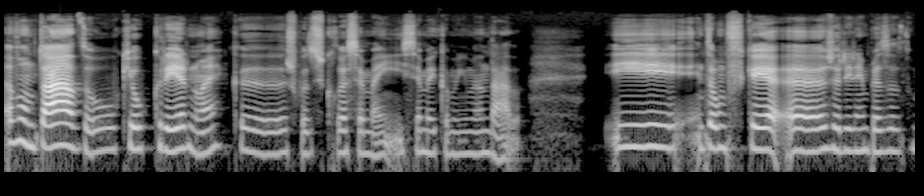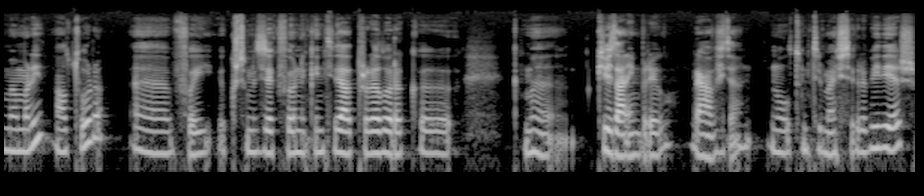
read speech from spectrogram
a vontade, o que eu querer, não é? Que as coisas corressem bem, isso é meio caminho andado. E então fiquei a, gerir a empresa do meu marido, na altura. Uh, foi, eu costumo dizer que foi a única entidade pregadora que, que me quis dar emprego, grávida, no último trimestre da gravidez.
